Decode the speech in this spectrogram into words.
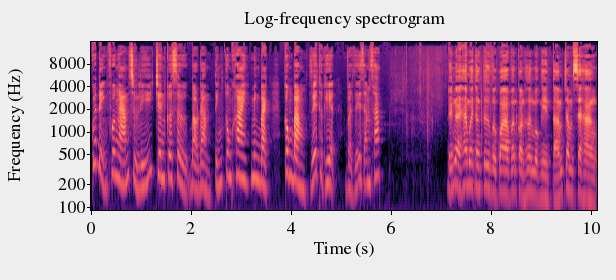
quyết định phương án xử lý trên cơ sở bảo đảm tính công khai, minh bạch, công bằng, dễ thực hiện và dễ giám sát. Đến ngày 20 tháng 4 vừa qua vẫn còn hơn 1.800 xe hàng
